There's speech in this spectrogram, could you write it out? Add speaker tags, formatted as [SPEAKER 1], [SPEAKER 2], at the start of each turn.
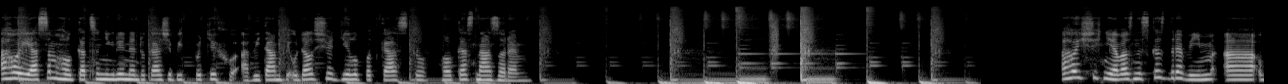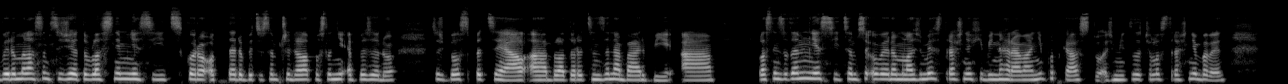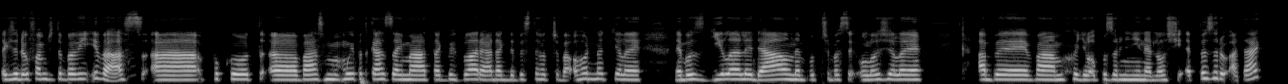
[SPEAKER 1] Ahoj, já jsem Holka, co nikdy nedokáže být potěchu a vítám tě u dalšího dílu podcastu Holka s názorem. Ahoj všichni, já vás dneska zdravím a uvědomila jsem si, že je to vlastně měsíc skoro od té doby, co jsem předala poslední epizodu, což byl speciál a byla to recenze na Barbie a vlastně za ten měsíc jsem si uvědomila, že mi strašně chybí nahrávání podcastu a že mě to začalo strašně bavit. Takže doufám, že to baví i vás a pokud uh, vás můj podcast zajímá, tak bych byla ráda, kdybyste ho třeba ohodnotili nebo sdíleli dál nebo třeba si uložili aby vám chodilo upozornění na další epizodu a tak.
